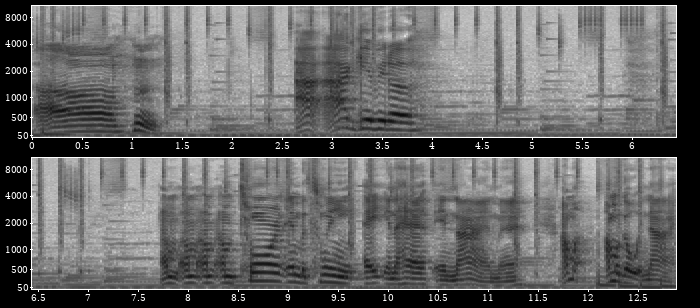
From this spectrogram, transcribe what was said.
um, hmm. I, I give it a, I'm, I'm, I'm, I'm torn in between eight and a half and nine, man. I'm a, I'm gonna go with nine.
